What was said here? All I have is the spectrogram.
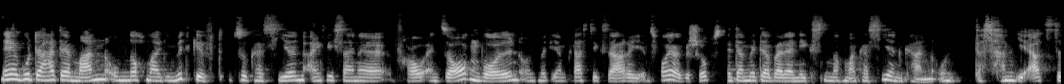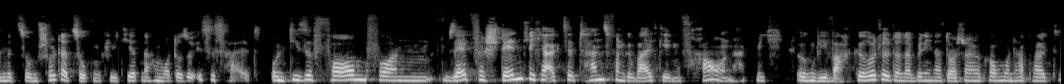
Naja gut, da hat der Mann, um nochmal die Mitgift zu kassieren, eigentlich seine Frau entsorgen wollen und mit ihrem Plastiksari ins Feuer geschubst, damit er bei der nächsten nochmal kassieren kann. Und das haben die Ärzte mit so einem Schulterzucken quittiert nach dem Motto, so ist es halt. Und diese Form von selbstverständlicher Akzeptanz von Gewalt gegen Frauen hat mich irgendwie wachgerüttelt und dann bin ich nach Deutschland gekommen und habe halt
